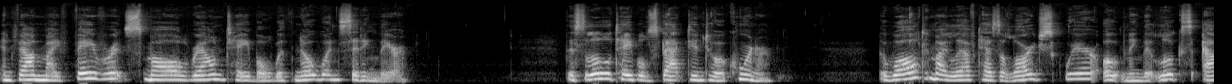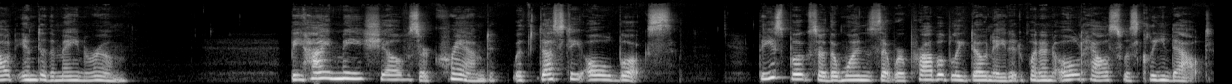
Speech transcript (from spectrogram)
and found my favorite small round table with no one sitting there. This little table's backed into a corner. The wall to my left has a large square opening that looks out into the main room. Behind me, shelves are crammed with dusty old books. These books are the ones that were probably donated when an old house was cleaned out.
